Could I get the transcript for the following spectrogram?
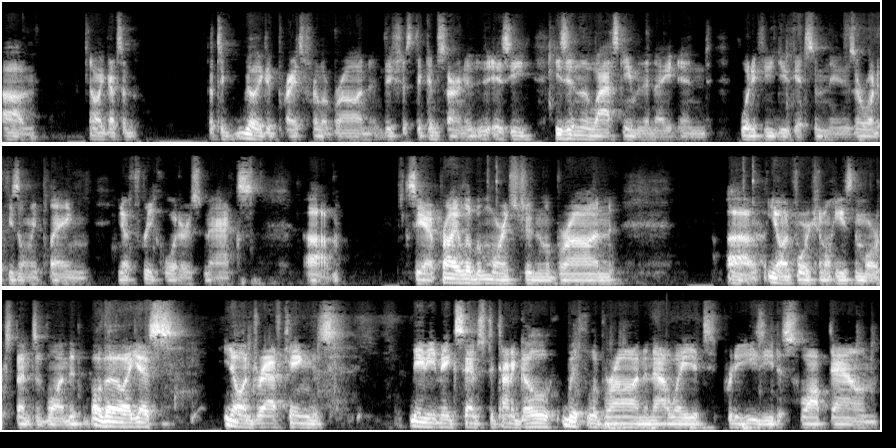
Um, I like that's a that's a really good price for LeBron. It's just the concern is he he's in the last game of the night, and what if you do get some news, or what if he's only playing you know three quarters max? Um, so yeah, probably a little bit more interested in LeBron. uh, you know, unfortunately, he's the more expensive one. Although I guess you know, on DraftKings, maybe it makes sense to kind of go with LeBron, and that way it's pretty easy to swap down,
